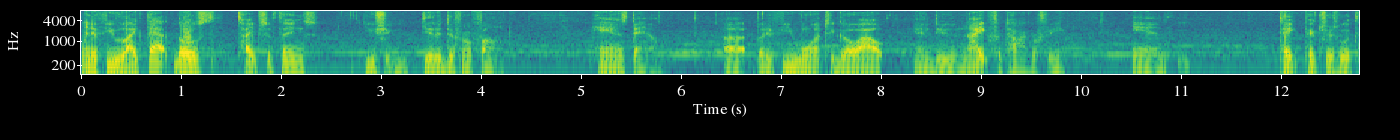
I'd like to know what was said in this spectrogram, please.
and if you like that, those types of things, you should get a different phone, hands down. Uh, but if you want to go out and do night photography and take pictures with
